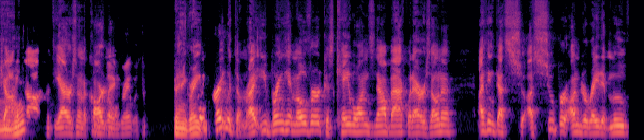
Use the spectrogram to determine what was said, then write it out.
Josh Mhm. Dobbs with the Arizona He's playing Cardinals. great with Been great. Played great with them, right? You bring him over because K1's now back with Arizona. I think that's a super underrated move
